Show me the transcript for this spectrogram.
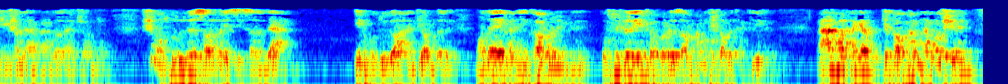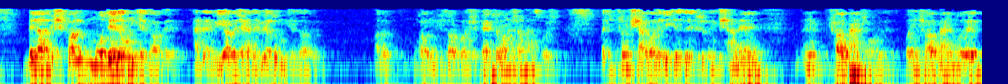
که ایشان در بغداد انجام داد. شما حدود سالهای 310 این حدودها انجام داده. ما دقیقا این کار رو نمی‌دونیم. گفته شده این فقه همون کتاب تکلیفه. و هر حال اگر کتاب هم نباشه بلا اشکال مدل اون کتابه. ادبیاتش ادبیات اون کتابه. حالا می‌خواد اون کتاب باشه. احتمالش هم هست باشه. ولی چون شواهدی که ذکر شده کمه چهار پنج مورده با این چهار پنج مورد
